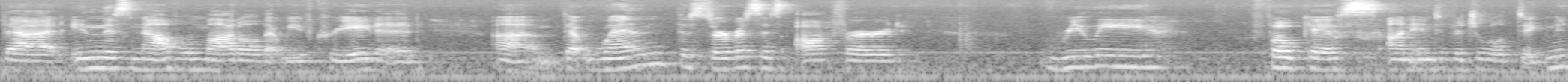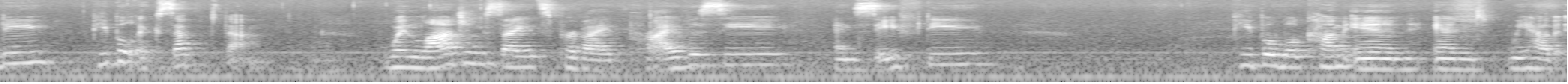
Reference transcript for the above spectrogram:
that in this novel model that we've created, um, that when the service is offered really focus on individual dignity, people accept them. When lodging sites provide privacy and safety, people will come in and we have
